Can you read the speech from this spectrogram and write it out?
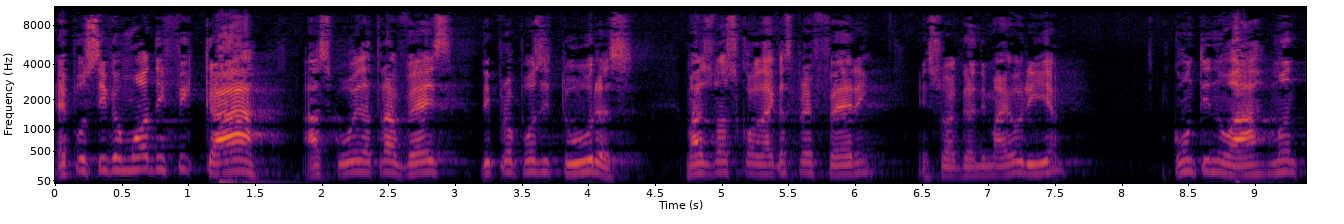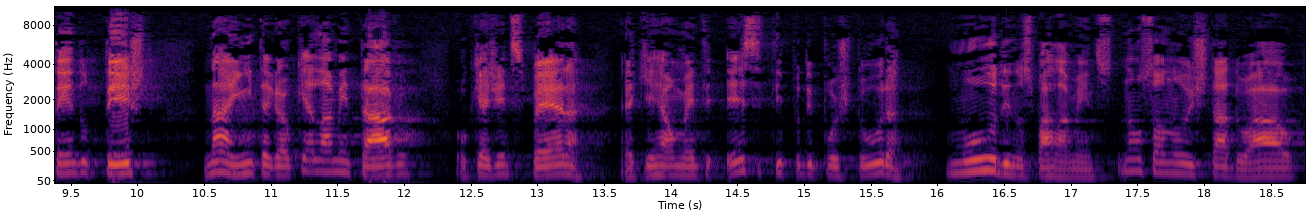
É possível modificar as coisas através de proposituras. Mas os nossos colegas preferem, em sua grande maioria, continuar mantendo o texto na íntegra, o que é lamentável. O que a gente espera é que realmente esse tipo de postura mude nos parlamentos, não só no estadual,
